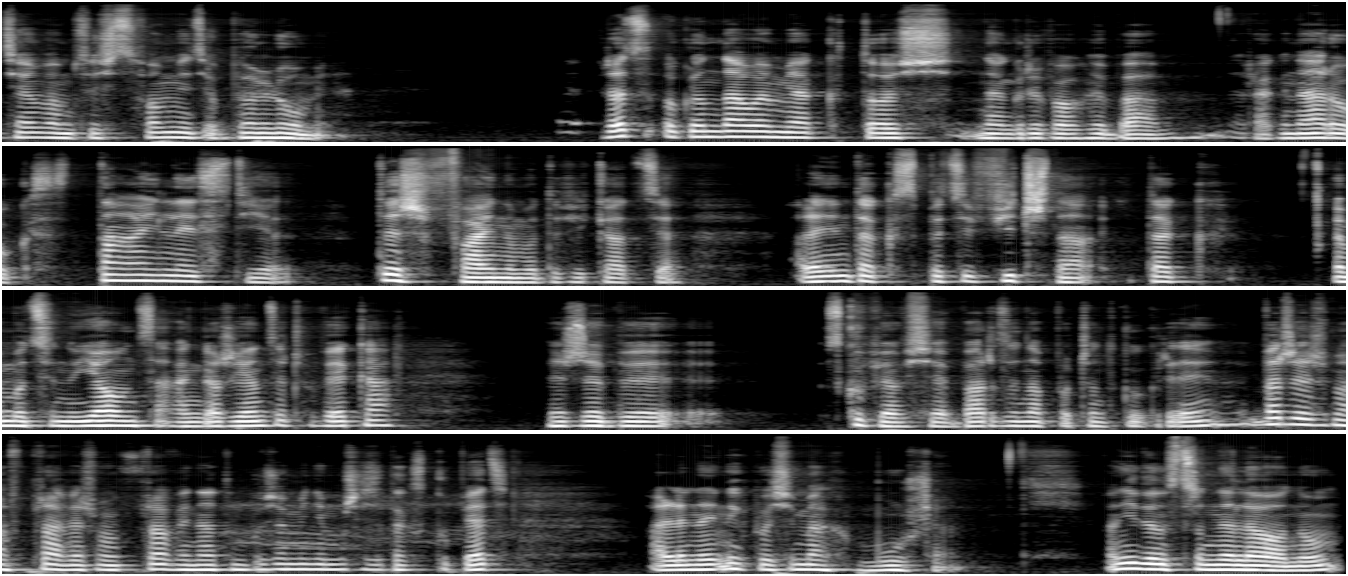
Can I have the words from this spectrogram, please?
chciałem wam coś wspomnieć o Bellumie. Raz oglądałem jak ktoś nagrywał chyba Ragnarok Stainless Steel. Też fajna modyfikacja, ale nie tak specyficzna i tak emocjonująca, angażująca człowieka, żeby skupiał się bardzo na początku gry. Bardziej, że mam wprawę, że mam wprawę na tym poziomie nie muszę się tak skupiać, ale na innych poziomach muszę. Oni idą w stronę Leonu,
